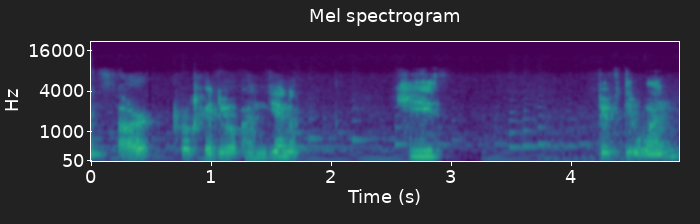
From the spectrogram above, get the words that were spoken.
Parents are Rogelio and Diana. He's 51.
